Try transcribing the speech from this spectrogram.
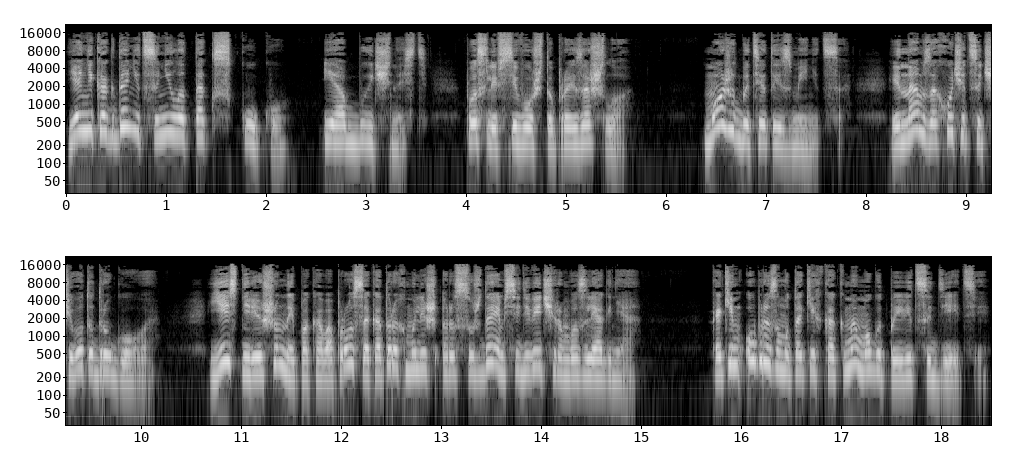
Я никогда не ценила так скуку и обычность после всего, что произошло. Может быть, это изменится, и нам захочется чего-то другого. Есть нерешенные пока вопросы, о которых мы лишь рассуждаем, сидя вечером возле огня. Каким образом у таких, как мы, могут появиться дети?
